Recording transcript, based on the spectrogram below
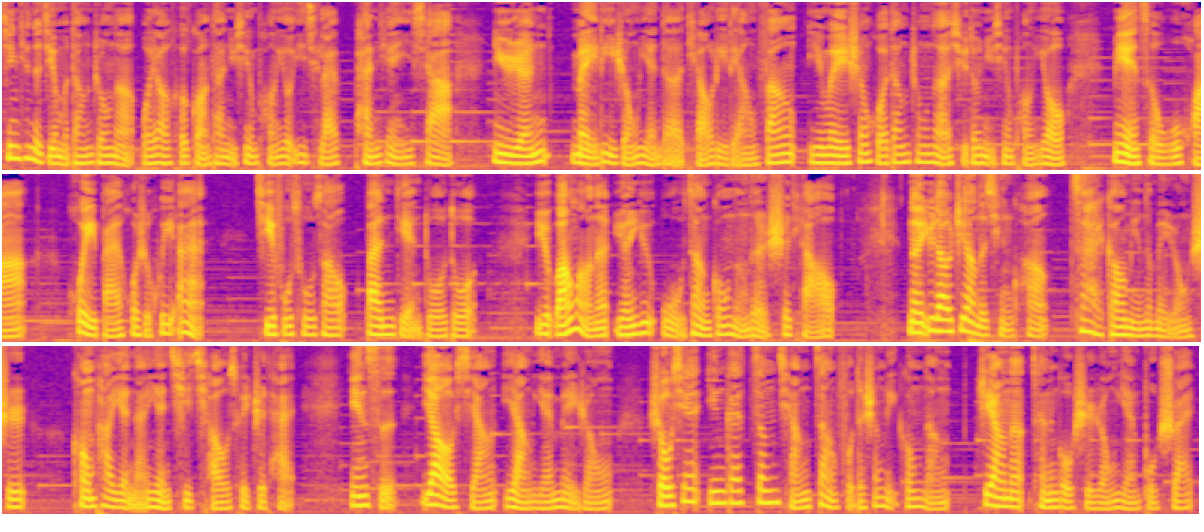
今天的节目当中呢，我要和广大女性朋友一起来盘点一下女人美丽容颜的调理良方。因为生活当中呢，许多女性朋友面色无华、晦白或是灰暗，肌肤粗糙、斑点多多，与往往呢源于五脏功能的失调。那遇到这样的情况，再高明的美容师，恐怕也难掩其憔悴之态。因此，要想养颜美容，首先应该增强脏腑的生理功能，这样呢才能够使容颜不衰。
